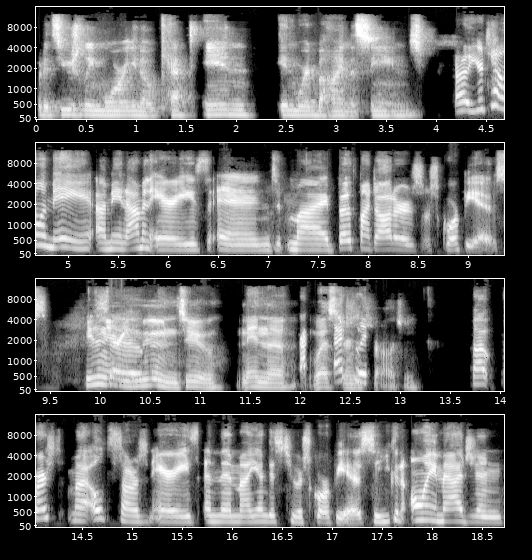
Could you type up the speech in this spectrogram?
but it's usually more, you know, kept in inward behind the scenes. Oh, you're telling me. I mean, I'm an Aries, and my both my daughters are Scorpios. he's an So- Aries moon too in the Western Actually- astrology. my first, my oldest daughter is an Aries, and then my youngest two are Scorpios. So you can only imagine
